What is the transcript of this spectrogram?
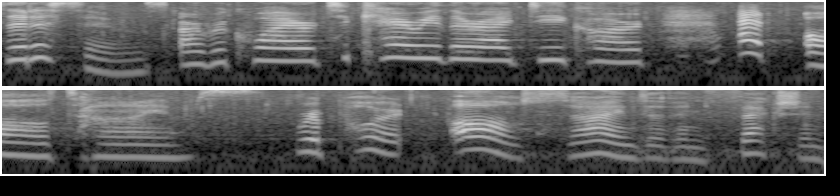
Citizens are required to carry their ID card at all times. Report all signs of infection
